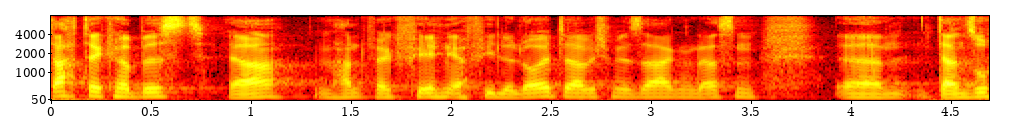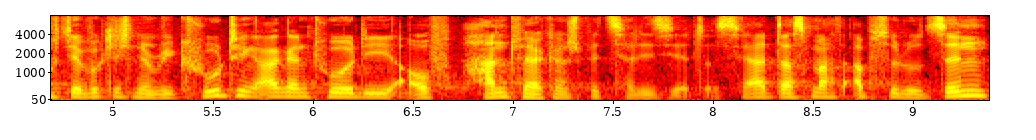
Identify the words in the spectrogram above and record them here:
Dachdecker bist, ja, im Handwerk fehlen ja viele Leute, habe ich mir sagen lassen, ähm, dann such dir wirklich eine Recruiting-Agentur, die auf Handwerker spezialisiert ist. Ja, das macht absolut Sinn.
